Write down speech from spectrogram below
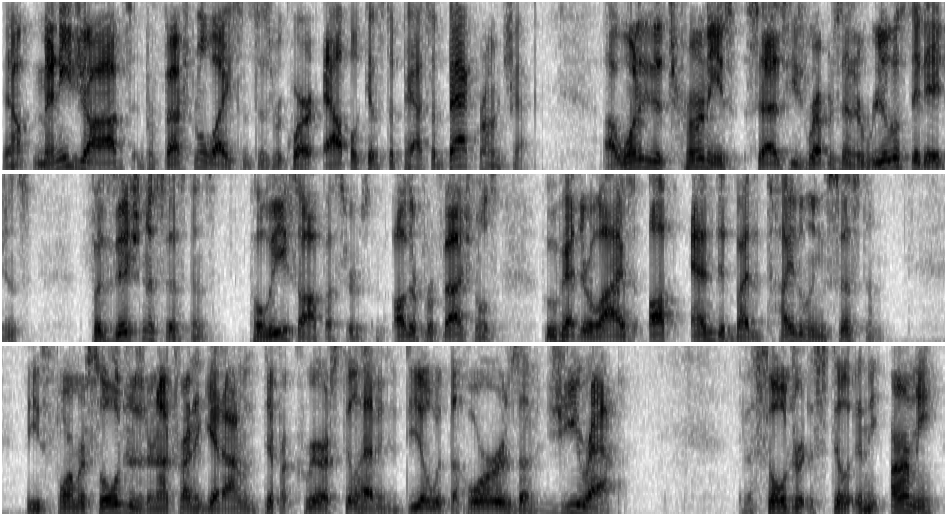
Now, many jobs and professional licenses require applicants to pass a background check. Uh, one of these attorneys says he's represented real estate agents, physician assistants, police officers, and other professionals who've had their lives upended by the titling system. These former soldiers that are now trying to get on with a different career are still having to deal with the horrors of GRAP, if a soldier is still in the Army,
